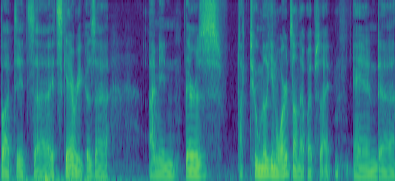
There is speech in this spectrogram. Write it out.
but it's uh, it's scary because uh, I mean there's like two million words on that website, and uh,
